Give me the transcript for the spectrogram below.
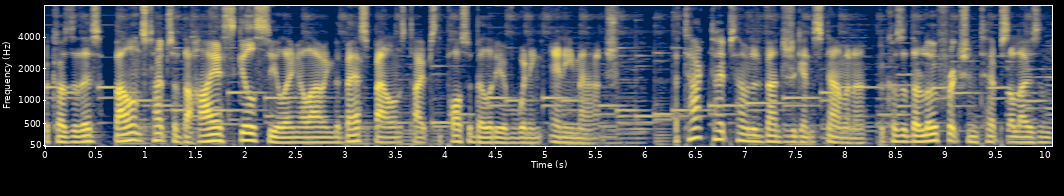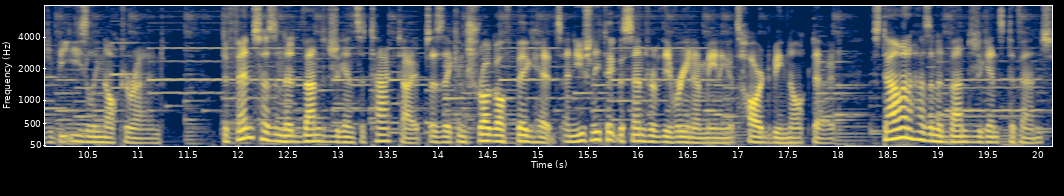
Because of this, balance types have the highest skill ceiling, allowing the best balance types the possibility of winning any match. Attack types have an advantage against stamina, because of their low friction tips allows them to be easily knocked around. Defense has an advantage against attack types as they can shrug off big hits and usually take the center of the arena meaning it's hard to be knocked out. Stamina has an advantage against defense,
